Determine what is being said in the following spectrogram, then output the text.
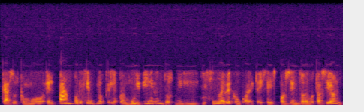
casos como el PAN, por ejemplo, que le fue muy bien en 2019 con 46% de votación,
